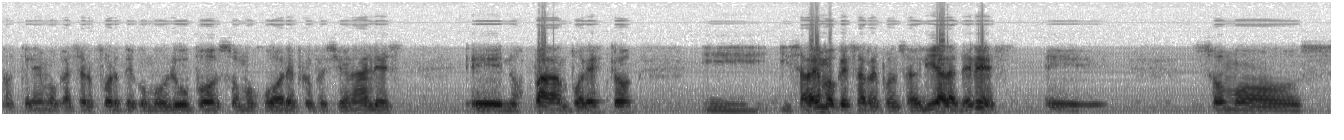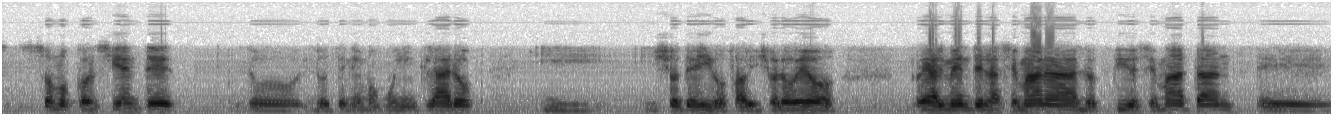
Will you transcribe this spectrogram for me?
nos tenemos que hacer fuerte como grupo, somos jugadores profesionales, eh, nos pagan por esto y, sabemos que esa responsabilidad la tenés. somos, somos conscientes lo, tenemos muy en claro y, yo te digo, Fabi, yo lo veo realmente en la semana, los pibes se matan, eh,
